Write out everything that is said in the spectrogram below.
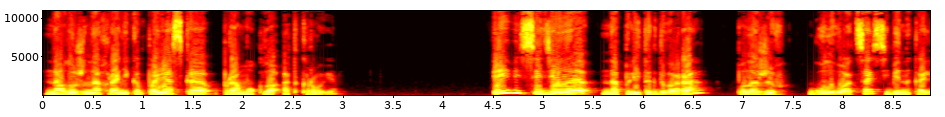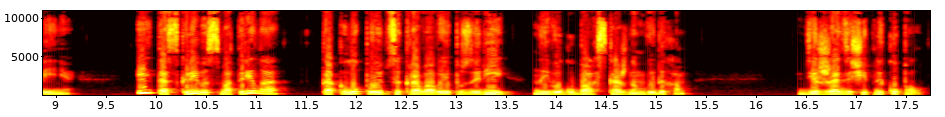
Наложенная охранником повязка промокла от крови. Эви сидела на плитах двора, положив голову отца себе на колени, и тоскливо смотрела как лопаются кровавые пузыри на его губах с каждым выдохом. Держать защитный купол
